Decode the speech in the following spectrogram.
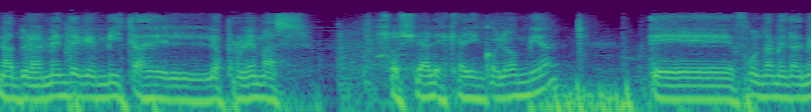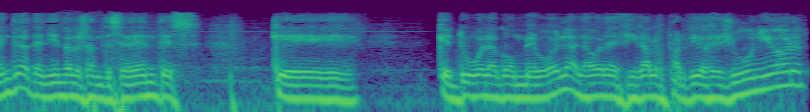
Naturalmente que en vistas de los problemas sociales que hay en Colombia, eh, fundamentalmente atendiendo a los antecedentes que, que tuvo la Conmebol a la hora de fijar los partidos de Junior,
